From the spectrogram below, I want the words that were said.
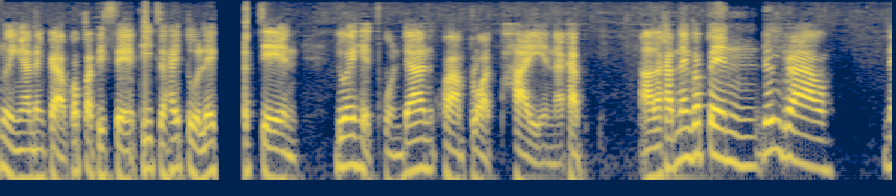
หน่วยงานดังกล่าวก็ปฏิเสธที่จะให้ตัวเลขชัดเจนด้วยเหตุผลด้านความปลอดภัยนะครับเอาละครับนั่นก็เป็นเรื่องราวใน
